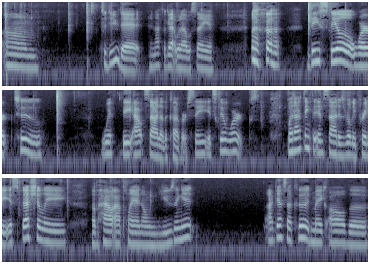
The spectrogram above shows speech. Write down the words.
um, to do that. And I forgot what I was saying. these still work, too, with the outside of the cover. See, it still works. But I think the inside is really pretty, especially of how I plan on using it. I guess I could make all the,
